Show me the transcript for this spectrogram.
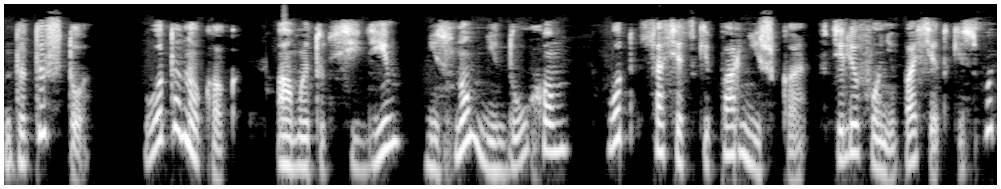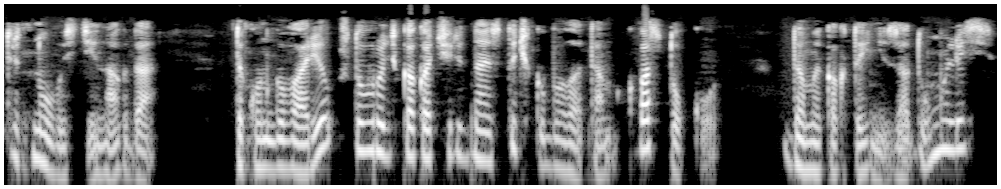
Да ты что? Вот оно как. А мы тут сидим, ни сном, ни духом. Вот соседский парнишка в телефоне по сетке смотрит новости иногда. Так он говорил, что вроде как очередная стычка была там, к востоку. Да мы как-то и не задумались.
